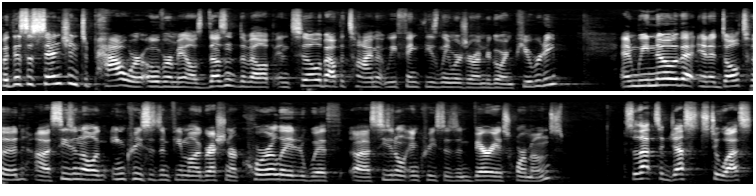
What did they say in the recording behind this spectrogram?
But this ascension to power over males doesn't develop until about the time that we think these lemurs are undergoing puberty. And we know that in adulthood, uh, seasonal increases in female aggression are correlated with uh, seasonal increases in various hormones. So that suggests to us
